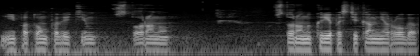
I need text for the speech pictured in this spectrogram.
И потом полетим в сторону. В сторону крепости Камнерогов.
